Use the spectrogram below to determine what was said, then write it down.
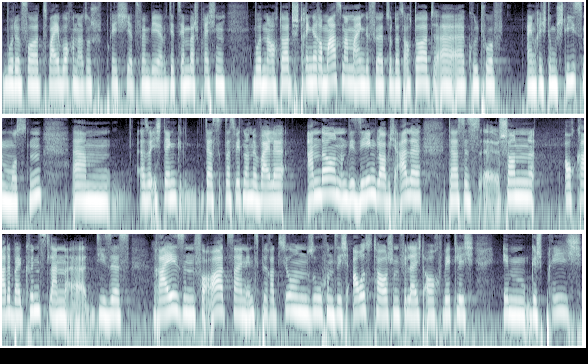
wurde vor zwei Wochen, also sprich jetzt, wenn wir Dezember sprechen, wurden auch dort strengere Maßnahmen eingeführt, sodass auch dort äh, äh, Kultureinrichtungen schließen mussten. Ähm, also ich denke, das, das wird noch eine Weile andauern und wir sehen, glaube ich, alle, dass es äh, schon auch gerade bei Künstlern äh, dieses reisen, vor Ort sein, Inspirationen suchen, sich austauschen, vielleicht auch wirklich im Gespräch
